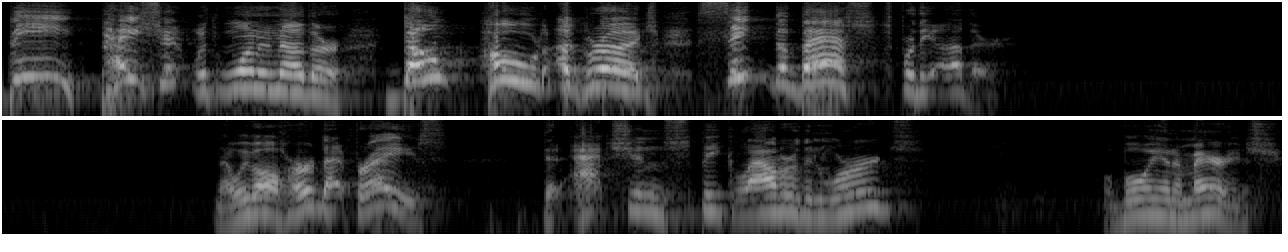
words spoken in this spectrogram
Be patient with one another. Don't hold a grudge. Seek the best for the other. Now, we've all heard that phrase that actions speak louder than words. Well, boy, in a marriage,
